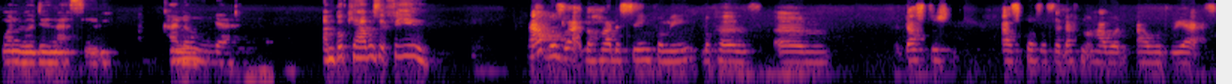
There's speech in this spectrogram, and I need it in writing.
when we were doing that scene. Kind of, Mm. yeah. and Bukky how was it for you that was like the hardest scene for me because um that's just as Kosar said that's not how I would I would react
